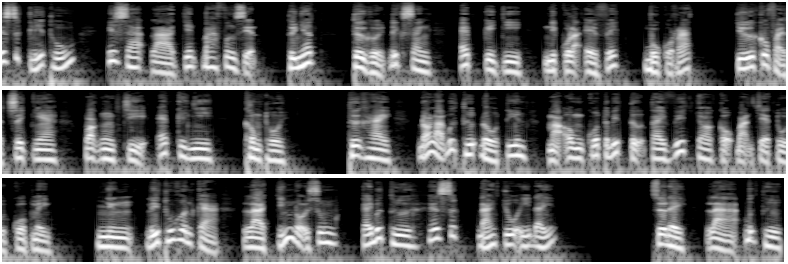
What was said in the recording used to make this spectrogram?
hết sức lý thú, ít ra là trên ba phương diện. Thứ nhất, thư gửi đích danh Evgeny Nikolaevich Bukorat, chứ không phải Zhenya hoặc chỉ Evgeny không thôi. Thứ hai, đó là bức thư đầu tiên mà ông Kotobit tự tay viết cho cậu bạn trẻ tuổi của mình. Nhưng lý thú hơn cả là chính nội dung cái bức thư hết sức đáng chú ý đấy. Dưới đây là bức thư,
